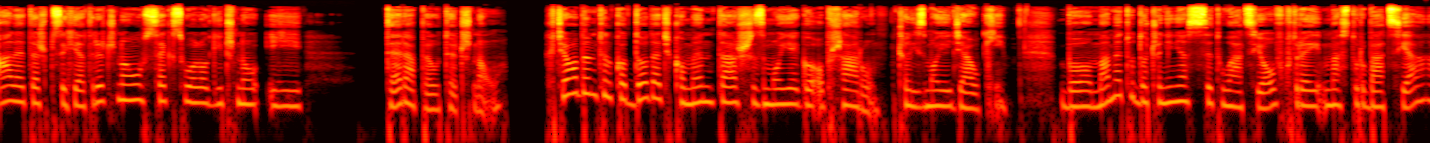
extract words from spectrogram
ale też psychiatryczną, seksuologiczną i terapeutyczną. Chciałabym tylko dodać komentarz z mojego obszaru, czyli z mojej działki, bo mamy tu do czynienia z sytuacją, w której masturbacja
